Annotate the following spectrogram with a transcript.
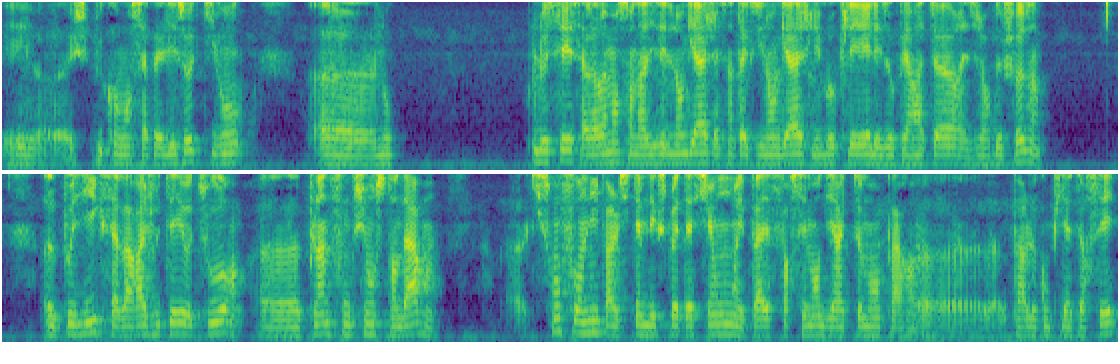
et euh, je sais plus comment s'appellent les autres qui vont euh, donc le C ça va vraiment standardiser le langage, la syntaxe du langage, les mots clés, les opérateurs et ce genre de choses. Euh, POSIX ça va rajouter autour euh, plein de fonctions standards euh, qui seront fournies par le système d'exploitation et pas forcément directement par euh, par le compilateur C,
